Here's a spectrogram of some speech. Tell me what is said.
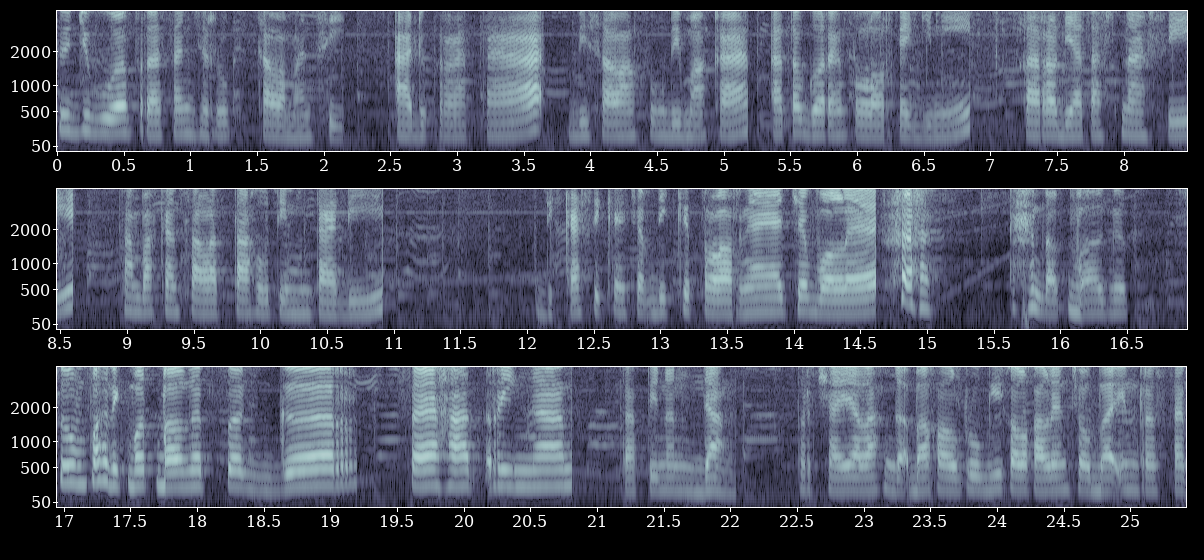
7 buah perasan jeruk kalamansi. Aduk rata, bisa langsung dimakan atau goreng telur kayak gini. Taruh di atas nasi, tambahkan salad tahu timun tadi. Dikasih kecap dikit telurnya ya, Ce, boleh. Enak banget. Sumpah nikmat banget, seger, sehat, ringan, tapi nendang. Percayalah nggak bakal rugi kalau kalian cobain resep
